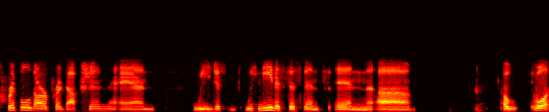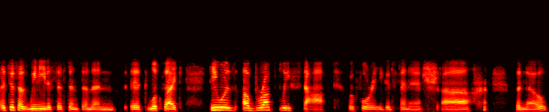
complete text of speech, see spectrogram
crippled our production, and we just we need assistance in uh oh well it just says we need assistance and then it looks like he was abruptly stopped before he could finish uh the note.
